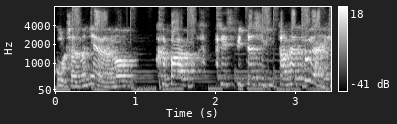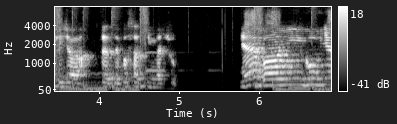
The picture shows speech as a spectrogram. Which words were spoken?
Kurczę, no nie wiem, no chyba Crispy też im trochę truja nie siedziała wtedy w ostatnim meczu. Nie, bo oni głównie,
